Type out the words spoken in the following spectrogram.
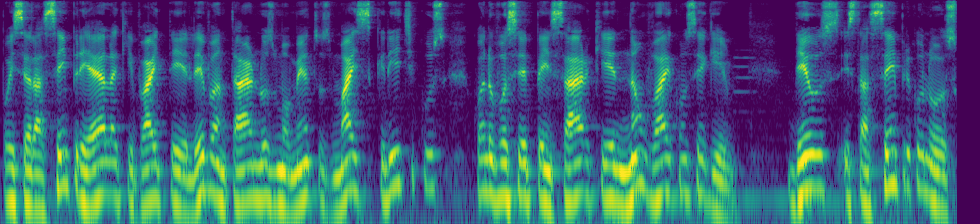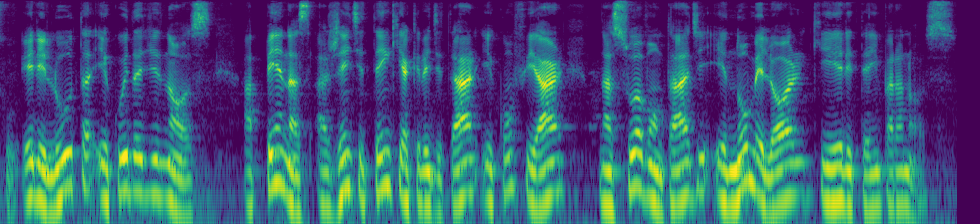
pois será sempre ela que vai te levantar nos momentos mais críticos quando você pensar que não vai conseguir. Deus está sempre conosco, Ele luta e cuida de nós. Apenas a gente tem que acreditar e confiar na Sua vontade e no melhor que Ele tem para nós.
